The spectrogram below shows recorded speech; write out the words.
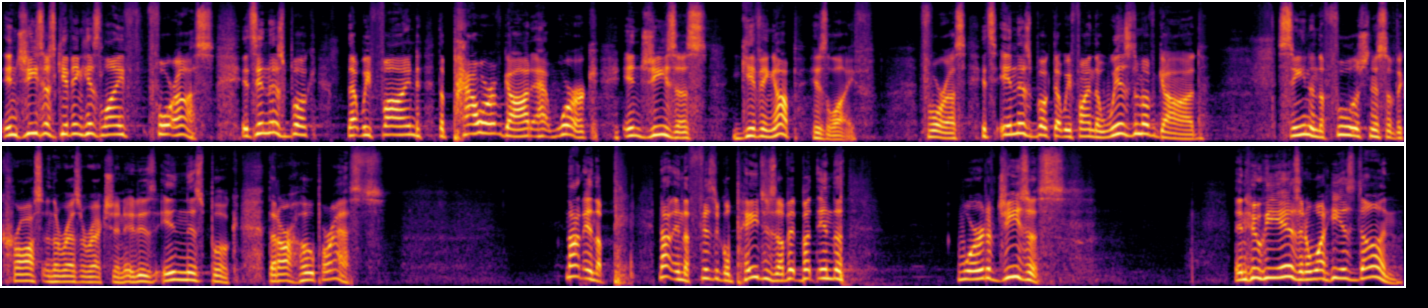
in Jesus giving his life for us. It's in this book that we find the power of God at work in Jesus giving up his life for us. It's in this book that we find the wisdom of God seen in the foolishness of the cross and the resurrection. It is in this book that our hope rests. Not in the, not in the physical pages of it, but in the word of Jesus and who he is and what he has done.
